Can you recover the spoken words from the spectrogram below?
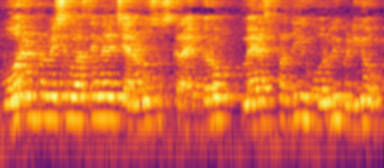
ਮੋਰ ਇਨਫੋਰਮੇਸ਼ਨ ਵਾਸਤੇ ਮੇਰੇ ਚੈਨਲ ਨੂੰ ਸਬਸਕ੍ਰਾਈਬ ਕਰੋ। ਮੈਂ ਇਸ ਪ੍ਰਤੀ ਹੋਰ ਵੀ ਵੀਡੀਓ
